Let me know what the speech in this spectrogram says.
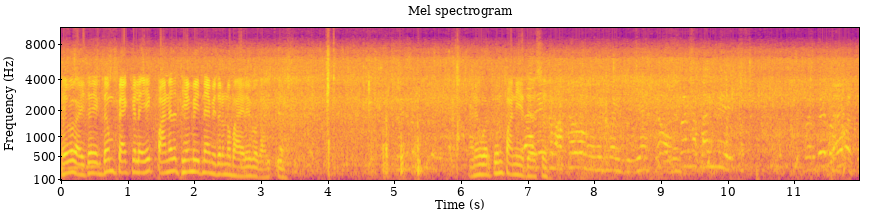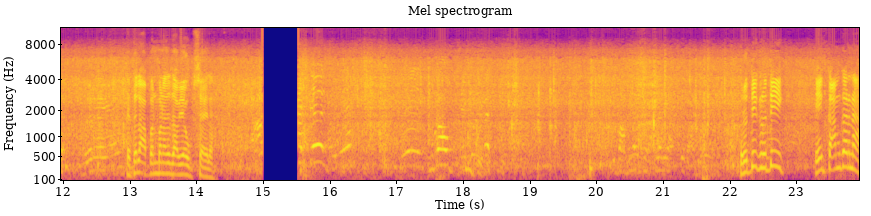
हे बघा इथं एकदम पॅक केलं एक पाण्याचा थेंब येत नाही मित्रांनो बाहेर आहे बघा इथे. आणि वरतून पाणी येते असं. त्याला आपण पण आता जाऊया उपसायला. ऋतिक ऋतिक एक काम कर ना.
